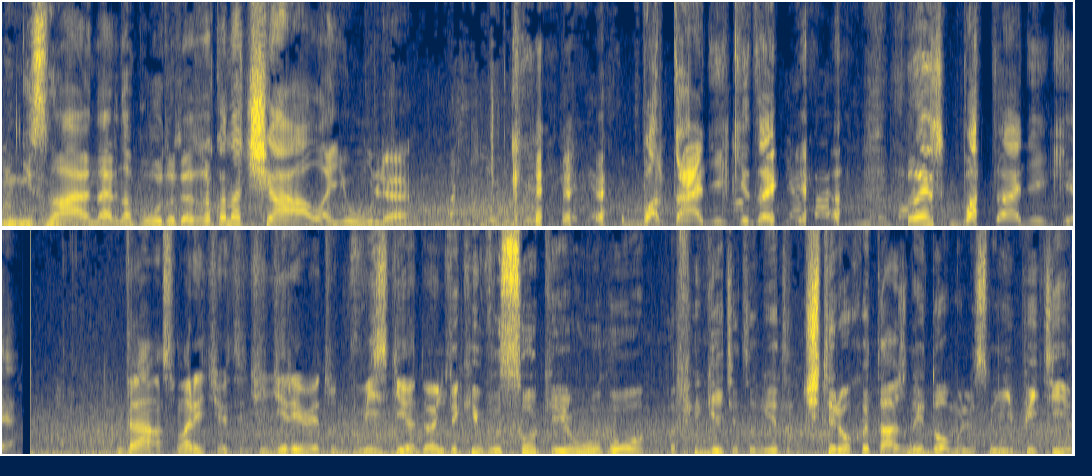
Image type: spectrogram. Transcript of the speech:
Не знаю, наверное, будут. Это только начало, Юля. Ботаники такие. Слышь, ботаники. Да, смотрите, вот эти деревья тут везде, да, они такие высокие, ого, офигеть, это где-то четырехэтажный дом, или если не пяти.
